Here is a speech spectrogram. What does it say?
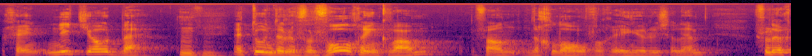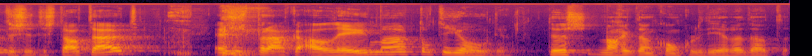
geen niet-Jood bij. Mhm. En toen er een vervolging kwam van de gelovigen in Jeruzalem, vluchtten ze de stad uit en ze spraken alleen maar tot de Joden. Dus mag ik dan concluderen dat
